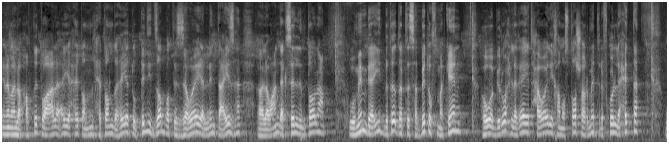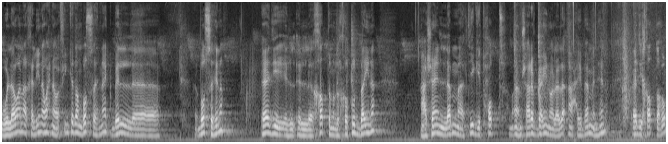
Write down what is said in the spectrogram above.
إنما لو حطيته على أي حيطة من الحيطان دهيت وابتدي تظبط الزوايا اللي أنت عايزها. آه لو عندك سلم طالع ومن بعيد بتقدر تثبته في مكان هو بيروح لغاية حوالي 15 متر في كل حتة. ولو أنا خلينا وإحنا واقفين كده نبص هناك بال آه، بص هنا. ادي ال- الخط من الخطوط باينة. عشان لما تيجي تحط أنا مش عارف باين ولا لأ هيبان من هنا. أدي خط أهو.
